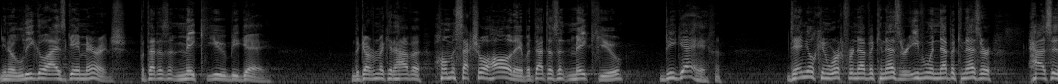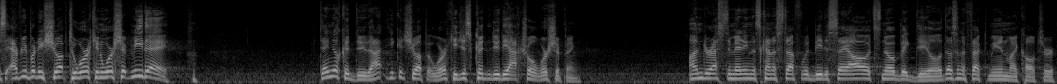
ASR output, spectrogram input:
you know, legalize gay marriage, but that doesn't make you be gay. The government could have a homosexual holiday, but that doesn't make you be gay. Daniel can work for Nebuchadnezzar, even when Nebuchadnezzar has his everybody show up to work and worship me day. Daniel could do that. He could show up at work. He just couldn't do the actual worshiping. Underestimating this kind of stuff would be to say, oh, it's no big deal. It doesn't affect me and my culture.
